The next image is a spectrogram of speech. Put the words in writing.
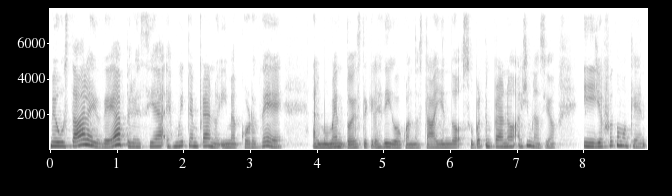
me gustaba la idea, pero decía, es muy temprano y me acordé al momento este que les digo, cuando estaba yendo súper temprano al gimnasio y yo fue como que,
